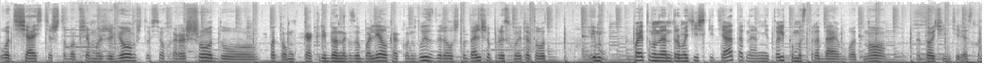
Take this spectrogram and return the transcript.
от счастья, что вообще мы живем, что все хорошо, до потом, как ребенок заболел, как он выздоровел, что дальше происходит. Это вот и поэтому, наверное, драматический театр, наверное, не только мы страдаем, вот, но это очень интересно.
